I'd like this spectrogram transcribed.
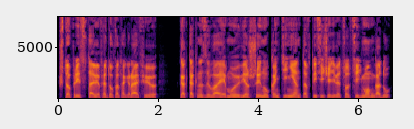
что, представив эту фотографию как так называемую вершину континента в 1907 году,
